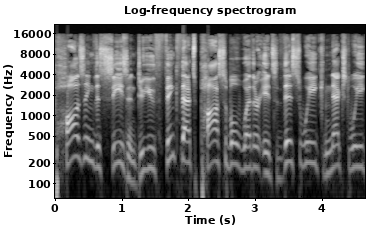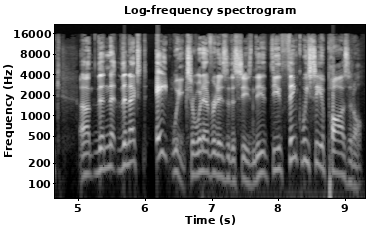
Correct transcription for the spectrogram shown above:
pausing the season. Do you think that's possible, whether it's this week, next week, uh, the, the next eight weeks, or whatever it is of the season? Do you, do you think we see a pause at all?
